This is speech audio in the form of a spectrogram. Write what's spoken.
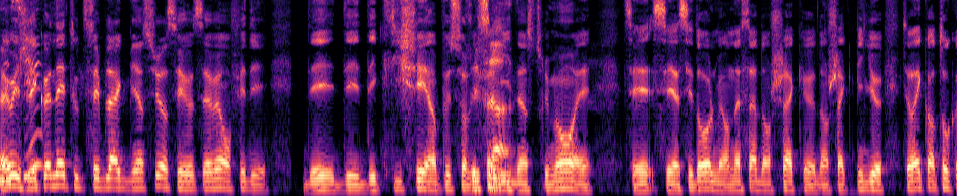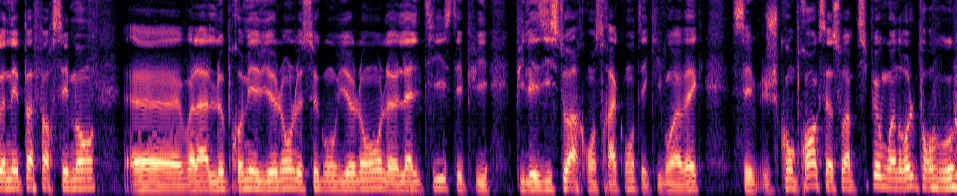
Ah oui, je les connais toutes ces blagues, bien sûr. C'est, vous savez, on fait des des, des, des clichés un peu sur les familles d'instruments et c'est assez drôle, mais on a ça dans chaque dans chaque milieu. C'est vrai que quand on connaît pas forcément, euh, voilà, le premier violon, le second violon, l'altiste et puis puis les histoires qu'on se raconte et qui vont avec. C'est, je comprends que ça soit un petit peu moins drôle pour vous.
